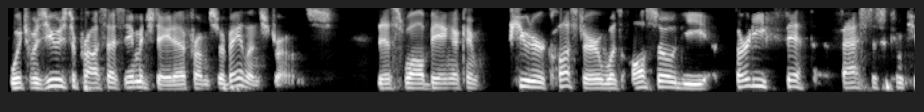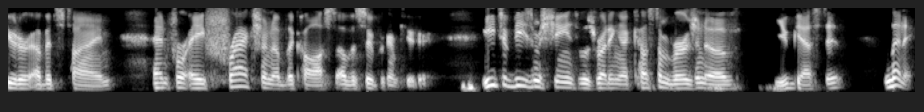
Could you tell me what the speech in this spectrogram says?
which was used to process image data from surveillance drones. This, while being a computer cluster, was also the 35th fastest computer of its time and for a fraction of the cost of a supercomputer. Each of these machines was running a custom version of, you guessed it, Linux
